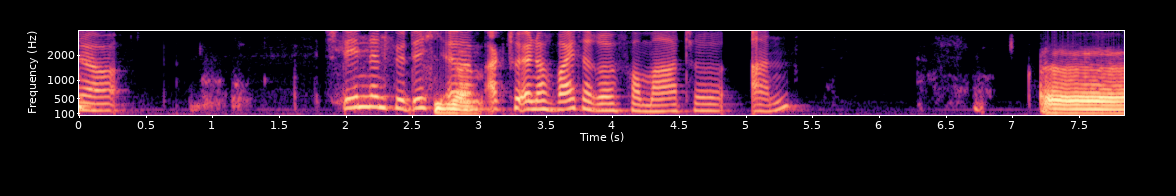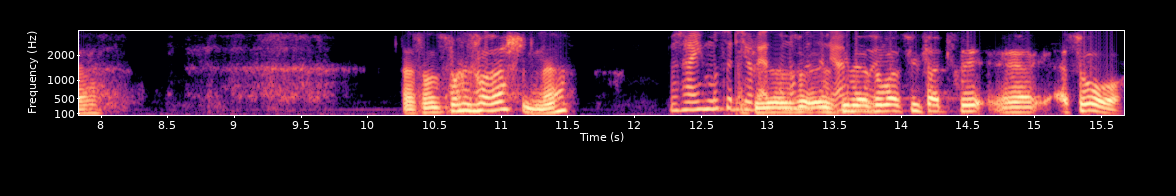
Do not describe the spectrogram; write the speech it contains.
Ja. Stehen denn für dich ja. ähm, aktuell noch weitere Formate an? Äh, lass uns mal überraschen, ne? Wahrscheinlich musst du dich auch erstmal noch ein so- bisschen es gibt ja sowas wie Verträge. Äh, so.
